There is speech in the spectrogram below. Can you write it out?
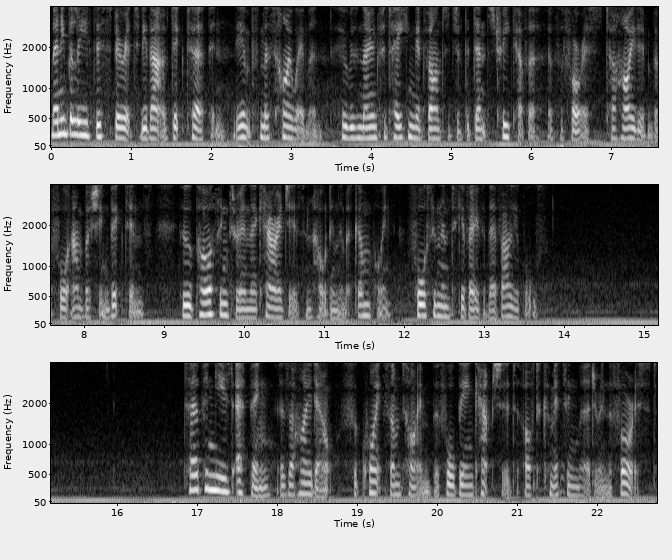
Many believe this spirit to be that of Dick Turpin, the infamous highwayman, who was known for taking advantage of the dense tree cover of the forest to hide in before ambushing victims who were passing through in their carriages and holding them at gunpoint, forcing them to give over their valuables. Turpin used Epping as a hideout for quite some time before being captured after committing murder in the forest.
